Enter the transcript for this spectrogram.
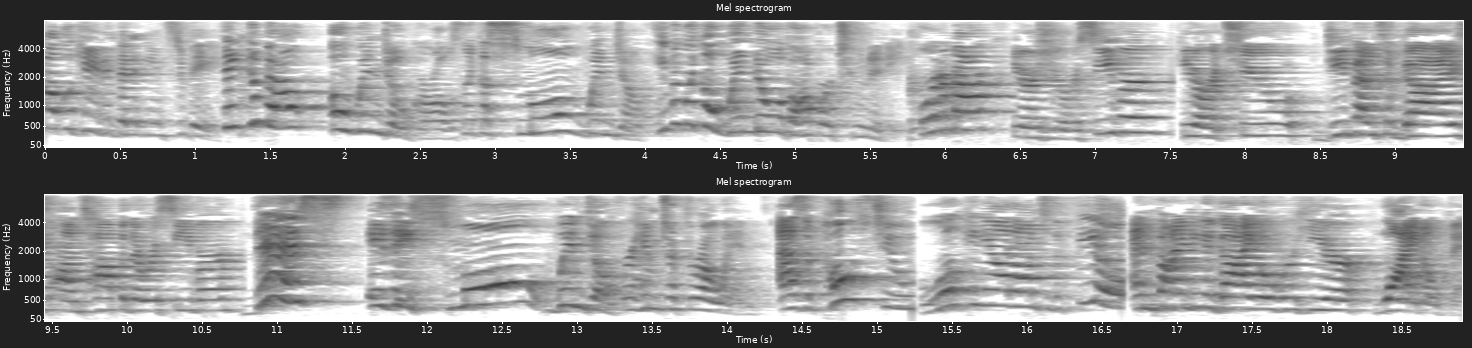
complicated than it needs to be. Think about a window, girls, like a small window, even like a window of opportunity. Quarterback, here's your receiver. Here are two defensive guys on top of the receiver. This window for him to throw in, as opposed to looking out onto the field and finding a guy over here wide open.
